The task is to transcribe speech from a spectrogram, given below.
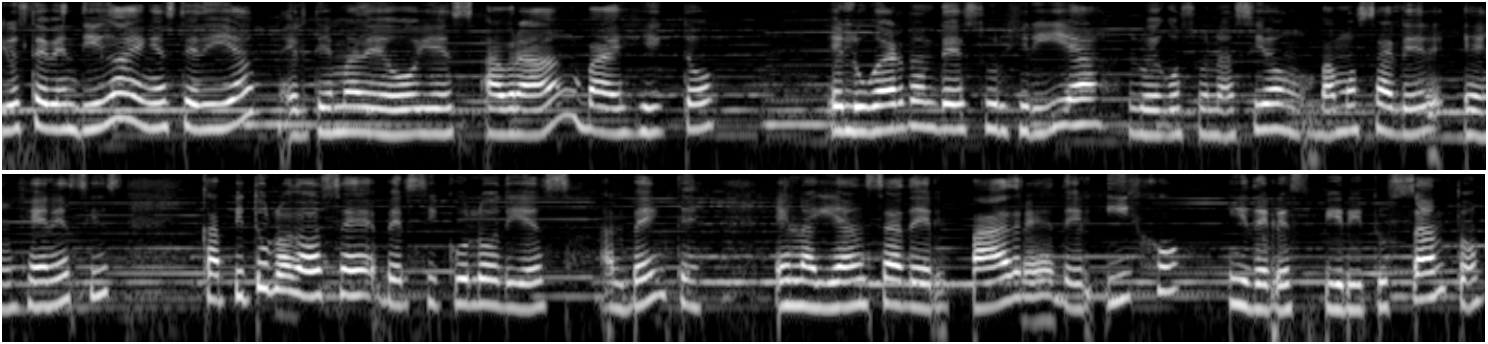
Dios te bendiga en este día. El tema de hoy es Abraham va a Egipto, el lugar donde surgiría luego su nación. Vamos a leer en Génesis capítulo 12, versículo 10 al 20, en la guianza del Padre, del Hijo y del Espíritu Santo.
